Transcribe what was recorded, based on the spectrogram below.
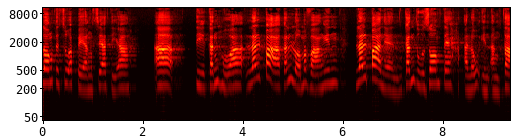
ซองติจูอเปียงเจอติอาอ่าตีกันหัวลัลป้ากันลมวางอินลัลป้าเนี่ยกันดูซองเตอโลอินอังตา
